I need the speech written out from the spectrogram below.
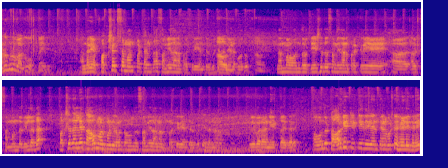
ಅನುಗುಣವಾಗಿ ಹೋಗ್ತಾ ಇದ್ದೀವಿ ಅಂದ್ರೆ ಪಕ್ಷಕ್ಕೆ ಸಂಬಂಧಪಟ್ಟಂತ ಸಂವಿಧಾನ ಪ್ರಕ್ರಿಯೆ ಅಂತ ಹೇಳ್ಬಿಟ್ಟು ಹೌದು. ಇದನ್ನ ಹೇಳ್ಬೋದು ನಮ್ಮ ಒಂದು ದೇಶದ ಸಂವಿಧಾನ ಪ್ರಕ್ರಿಯೆ ಆ, ಅದಕ್ಕೆ ಸಂಬಂಧವಿಲ್ಲದ ಪಕ್ಷದಲ್ಲೇ ತಾವು ಮಾಡ್ಕೊಂಡಿರುವಂತ ಒಂದು ಸಂವಿಧಾನದ ಪ್ರಕ್ರಿಯೆ ಅಂತ ಹೇಳ್ಬಿಟ್ಟು ಇದನ್ನ ವಿವರ ನೀಡ್ತಾ ಇದ್ದಾರೆ. ಆ, ಒಂದು ಟಾರ್ಗೆಟ್ ಇಟ್ಟಿದ್ದೀವಿ ಅಂತ ಹೇಳ್ಬಿಟ್ಟು ಹೇಳಿದಿರಿ.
